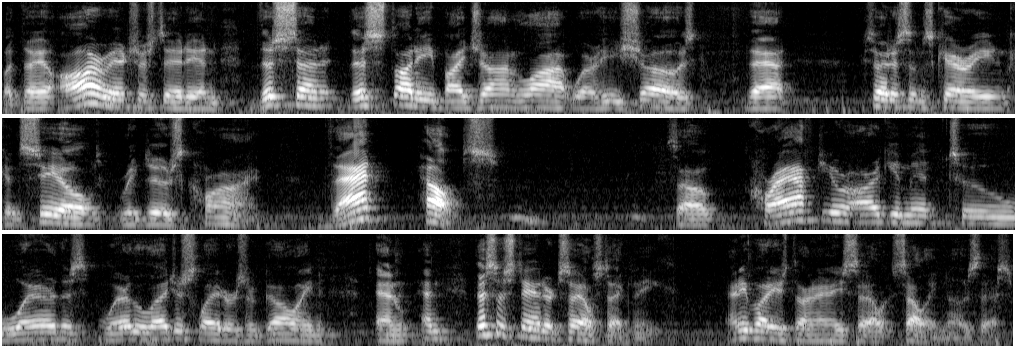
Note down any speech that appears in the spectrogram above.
but they are interested in this, Senate, this study by John Lott where he shows that citizens carrying concealed reduce crime. That helps. So craft your argument to where this, where the legislators are going, and, and this is standard sales technique. Anybody who's done any sell, selling knows this.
